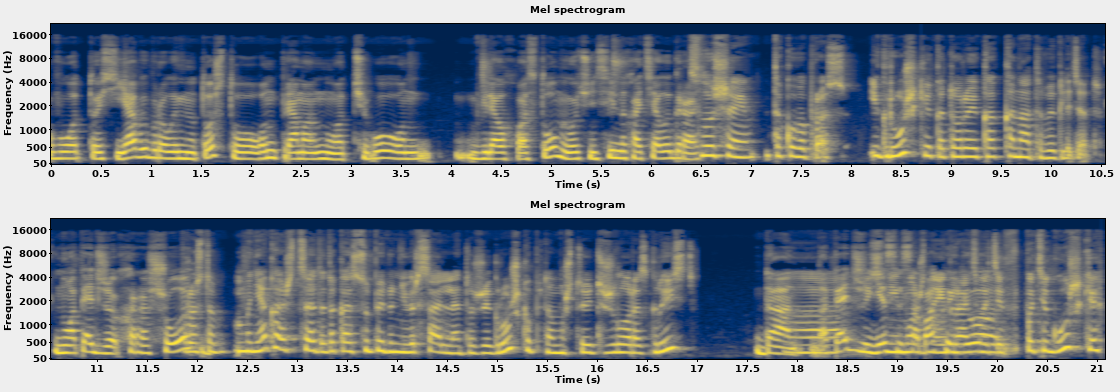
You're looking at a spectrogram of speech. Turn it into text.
Вот, то есть я выбрала именно то, что он прямо, ну, от чего он вилял хвостом и очень сильно хотел играть. Слушай, такой вопрос игрушки, которые как канаты выглядят. Ну, опять же, хорошо. Просто мне кажется, это такая супер универсальная тоже игрушка, потому что ее тяжело разгрызть. Да, а, опять же, если собака можно играть ее... в эти в потягушки.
